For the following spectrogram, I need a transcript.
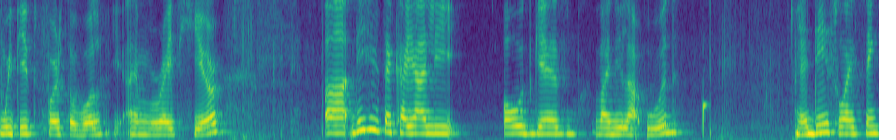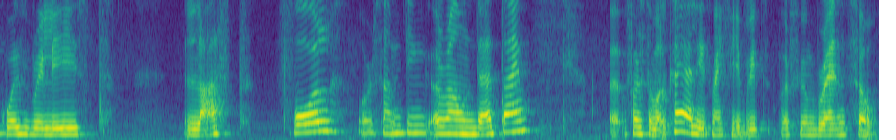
with it, first of all. I'm right here. Uh, this is the Kayali Oudgasm Vanilla Oud And this I think was released last fall or something around that time. Uh, first of all, Kayali is my favorite perfume brand, so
